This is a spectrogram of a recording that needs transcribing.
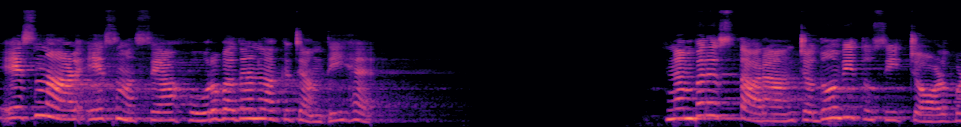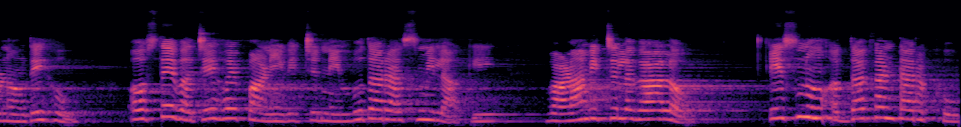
ਇਸ ਨਾਲ ਇਹ ਸਮੱਸਿਆ ਹੋਰ ਵਧਣ ਲੱਗ ਜਾਂਦੀ ਹੈ। ਨੰਬਰ 17 ਜਦੋਂ ਵੀ ਤੁਸੀਂ ਚੌਲ ਬਣਾਉਂਦੇ ਹੋ ਉਸ ਦੇ ਬਚੇ ਹੋਏ ਪਾਣੀ ਵਿੱਚ ਨਿੰਬੂ ਦਾ ਰਸ ਮਿਲਾ ਕੇ ਵਾਲਾਂ ਵਿੱਚ ਲਗਾ ਲਓ। ਇਸ ਨੂੰ ਅੱਧਾ ਘੰਟਾ ਰੱਖੋ,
